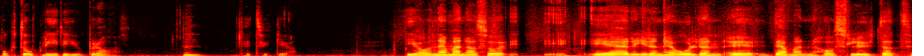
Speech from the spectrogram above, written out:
Och då blir det ju bra. Det tycker jag. Ja, när man alltså är i den här åldern eh, där man har slutat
